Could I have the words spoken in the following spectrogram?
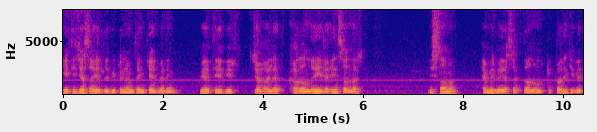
irtica sayıldığı bir dönemden gelmenin verdiği bir cehalet karanlığı ile insanlar İslam'ın emir ve yasaklarını unuttukları gibi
